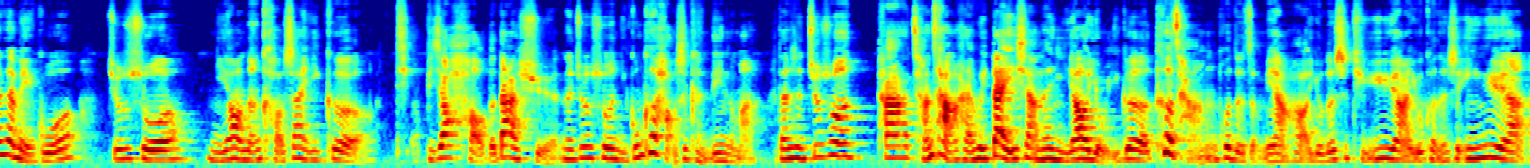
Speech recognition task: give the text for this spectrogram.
但在美国，就是说你要能考上一个比较好的大学，那就是说你功课好是肯定的嘛。但是就是说，他常常还会带一下，那你要有一个特长或者怎么样哈？有的是体育啊，有可能是音乐啊、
